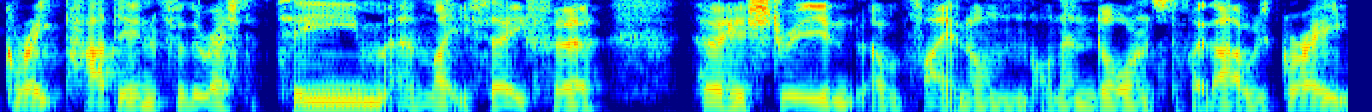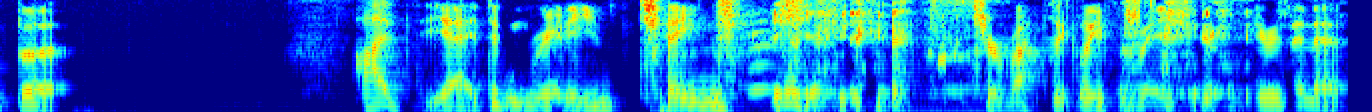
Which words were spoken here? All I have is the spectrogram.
great padding for the rest of the team. And like you say, for her history and um, fighting on, on Endor and stuff like that was great. But I, yeah, it didn't really change dramatically for me because he was in it.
